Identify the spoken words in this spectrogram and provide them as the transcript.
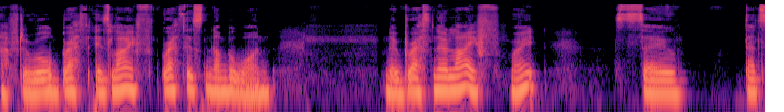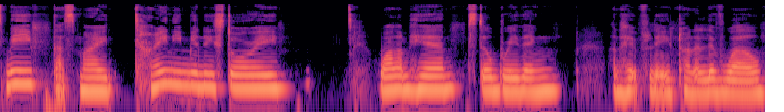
After all, breath is life. Breath is number one. No breath, no life, right? So that's me. That's my tiny mini story. While I'm here, still breathing and hopefully trying to live well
